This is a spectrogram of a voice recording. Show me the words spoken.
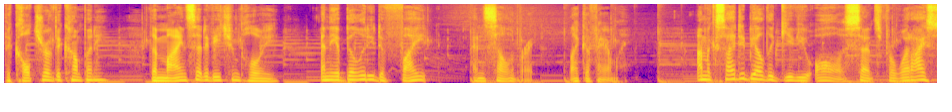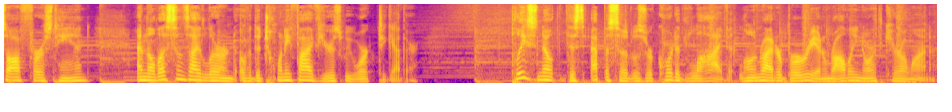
the culture of the company, the mindset of each employee, and the ability to fight and celebrate like a family. I'm excited to be able to give you all a sense for what I saw firsthand and the lessons I learned over the 25 years we worked together. Please note that this episode was recorded live at Lone Rider Brewery in Raleigh, North Carolina.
